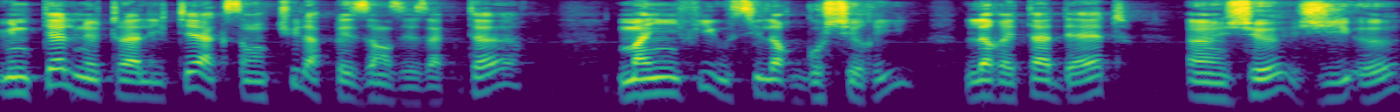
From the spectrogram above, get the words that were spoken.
Une telle neutralité accentue la présence des acteurs, magnifie aussi leur gaucherie, leur état d'être, un jeu, JE,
